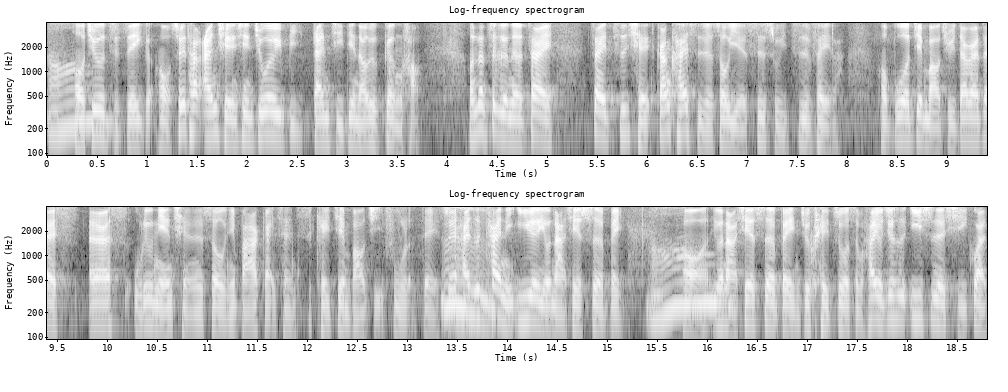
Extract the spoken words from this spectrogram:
哦就是指这一个哦，所以它的安全性就会比单极电刀又更好。哦，那这个呢，在在之前刚开始的时候也是属于自费了。哦，不过鉴保局大概在呃五六年前的时候，已经把它改成是可以鉴保给付了。对，所以还是看你医院有哪些设备，哦，有哪些设备你就可以做什么。还有就是医师的习惯，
